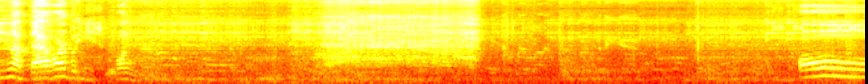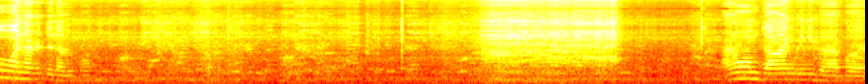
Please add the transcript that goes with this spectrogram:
He's not that hard, but he's funny. I never did that before. I know I'm dying really bad, but...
